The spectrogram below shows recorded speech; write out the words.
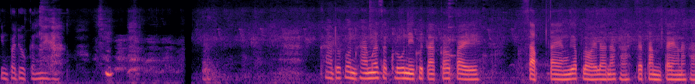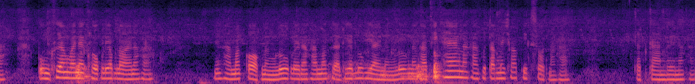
กินปลาดุกกันเลยค่ะค่ะทุกคนคะเมื่อสักครู่นี้คุณตักก็ไปสับแตงเรียบร้อยแล้วนะคะ จะตำแตงนะคะ ปรุงเครื่องไว้ในครกเรียบร้อยนะคะนี่ค่ะมะกอกหนึ่งลูกเลยนะคะมะเขือเทศลูกใหญ่หนึ่งลูกนะคะพริกแห้งนะคะคุณตักไม่ชอบพริกสดนะคะ จัดการเลยนะคะ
